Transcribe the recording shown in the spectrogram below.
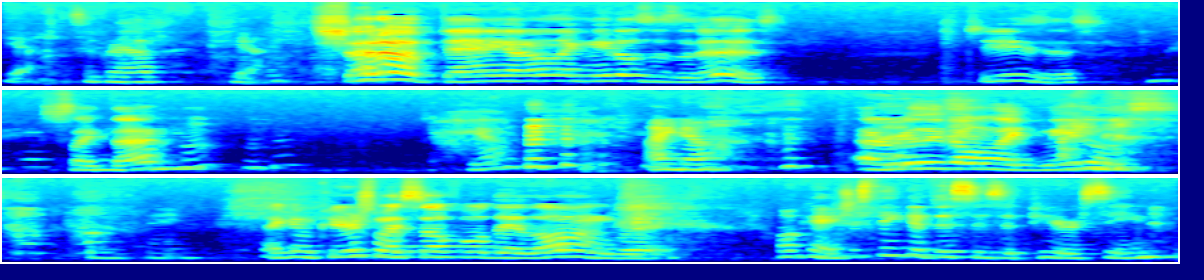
yeah. Yeah, so grab, Yeah. Shut up, Danny. I don't like needles as it is. Jesus. okay. Just like that? hmm hmm Yeah, I know. I really don't like needles. I can pierce myself all day long, but Okay, just think of this as a piercing.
